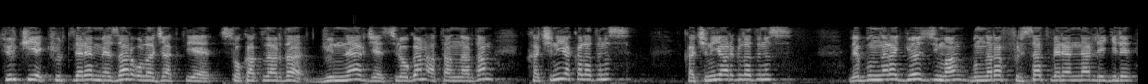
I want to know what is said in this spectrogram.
Türkiye Kürtlere mezar olacak diye sokaklarda günlerce slogan atanlardan kaçını yakaladınız, kaçını yargıladınız ve bunlara göz yuman, bunlara fırsat verenlerle ilgili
